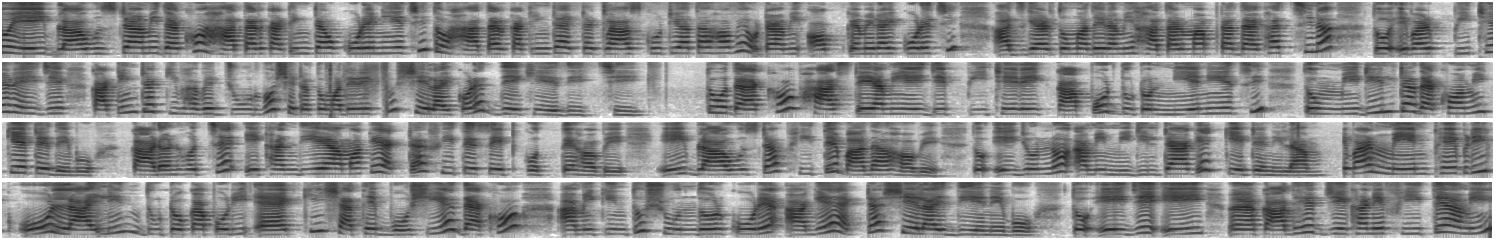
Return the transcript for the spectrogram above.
তো এই ব্লাউজটা আমি দেখো, হাতার কাটিংটাও করে নিয়েছি। তো হাতার কাটিংটা একটা গ্লাস কটিয়াতা হবে, ওটা আমি অফ ক্যামেরায় করেছি। আজকে আর তোমাদের আমি হাতার মাপটা দেখাচ্ছি না। তো এবার পিঠের এই যে কাটিংটা কীভাবে জুড়বো, সেটা তোমাদের একটু সেলাই করে দেখিয়ে দিচ্ছি। তো দেখো ফার্স্টে আমি এই যে পিঠের এই কাপড় দুটো নিয়ে নিয়েছি। তো মিডিলটা দেখো আমি কেটে দেব। কারণ হচ্ছে এখান দিয়ে আমাকে একটা ফিতে সেট করতে হবে। এই ব্লাউজটা ফিতে বাঁধা হবে। তো এই জন্য আমি মিডিলটা আগে কেটে নিলাম। এবার মেন ফেব্রিক ও লাইলিন দুটো কাপড়ই একই সাথে বসিয়ে দেখো, আমি কিন্তু সুন্দর করে আগে একটা সেলাই দিয়ে নেব। তো এই যে এই কাঁধের যেখানে ফিতে আমি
